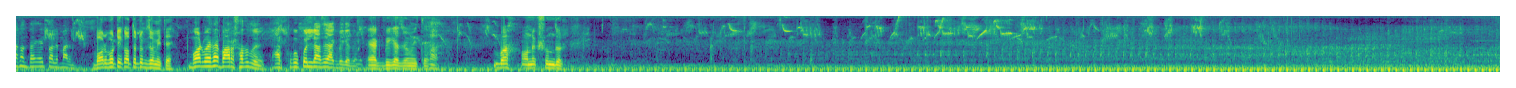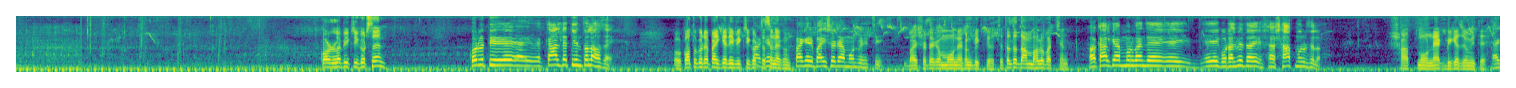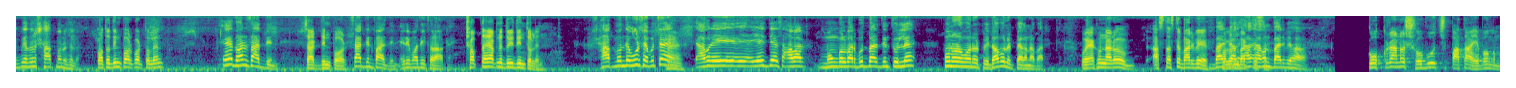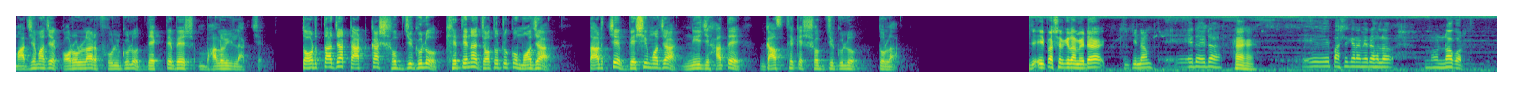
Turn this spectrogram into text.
এখন এই তলে মারেন। বরবটি কতটুকু জমিতে? বড় বারো শতক জমি। আর করলে আছে এক বিঘা জমি এক বিঘা জমিতে। হ্যাঁ। বাহ অনেক সুন্দর। করলা বিক্রি করছেন? করলে কালটা তিন তোলা হচ্ছে। ও কত করে পাইকারি বিক্রি করতেছেন এখন? পাইকারি বাইশশো টাকা মন বেশিচ্ছি বাইশশো টাকা মন এখন বিক্রি হচ্ছে। তাহলে তো দাম ভালো পাচ্ছেন। হ্যাঁ কালকে মনে করেন যে এই এই গোটাল সাত মন ছিল সাত মন এক বিঘা জমিতে? এক বিঘা জমি সাত মন ছিল কতদিন পর পর তোলেন? এ ধরেন চার দিন। চার দিন পর? চার দিন পাঁচ দিন। এর মধ্যেই তোলা ওটাই সপ্তাহে আপনি দুই দিন তোলেন? সাত মন যে উঠছে বুঝছে? হ্যাঁ। এখন এই এই- যে আবার মঙ্গলবার বুধবার দিন তুললে পনেরো মন উঠবে ডবল উঠবে এখন আবার। ও এখন আরও আস্তে আস্তে বাড়বে এখন বাড়বে হ্যাঁ। কোকড়ানো সবুজ পাতা এবং মাঝে মাঝে করল্লার ফুলগুলো দেখতে বেশ ভালোই লাগছে। তরতাজা টাটকা সবজিগুলো খেতে না যতটুকু মজা তার চেয়ে বেশি মজা নিজ হাতে গাছ থেকে সবজিগুলো তোলা। যে এই পাশের গ্রাম এটা কি কি নাম? এটা এটা? হ্যাঁ হ্যাঁ। এই পাশের গ্রাম এটা হলো ন- নগর।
